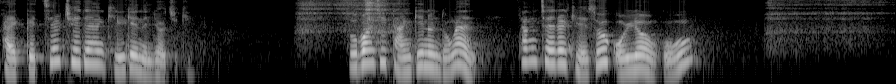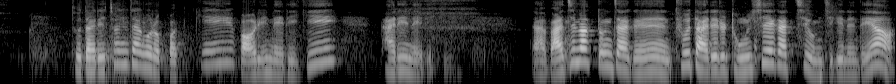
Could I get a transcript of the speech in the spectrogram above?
발끝을 최대한 길게 늘려주기. 두 번씩 당기는 동안 상체를 계속 올려오고 두 다리 천장으로 뻗기, 머리 내리기, 다리 내리기. 자, 마지막 동작은 두 다리를 동시에 같이 움직이는데요.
